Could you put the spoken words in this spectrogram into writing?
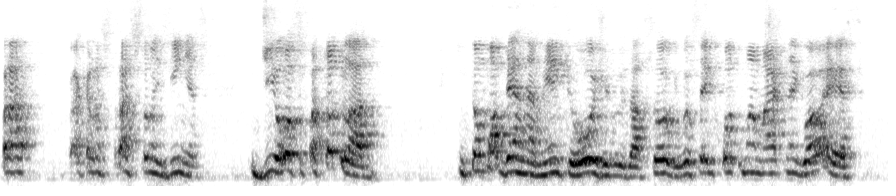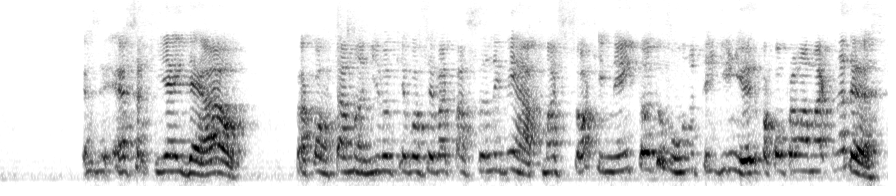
fra... aquelas fraçõezinhas de osso para todo lado. Então, modernamente, hoje, nos açougues, você encontra uma máquina igual a essa. Dizer, essa aqui é ideal para cortar a maniva, porque você vai passando e bem rápido. Mas só que nem todo mundo tem dinheiro para comprar uma máquina dessa.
